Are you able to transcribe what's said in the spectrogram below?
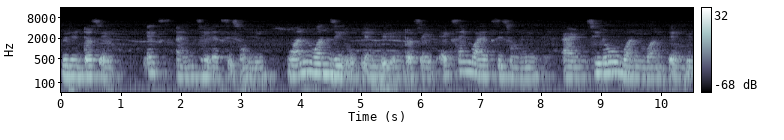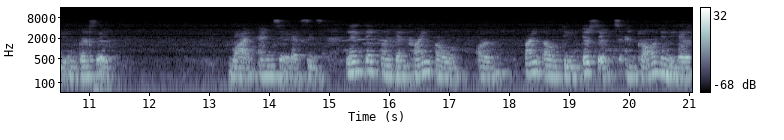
will intersect x and z axis only. 110 plane will intersect x and y axis only and 011 plane will intersect y and z axis. Like that one can find out or find out the intercepts and draw the Miller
